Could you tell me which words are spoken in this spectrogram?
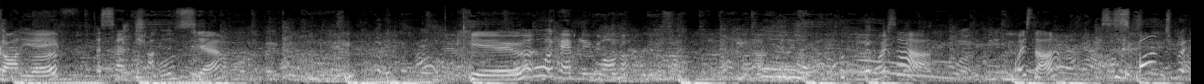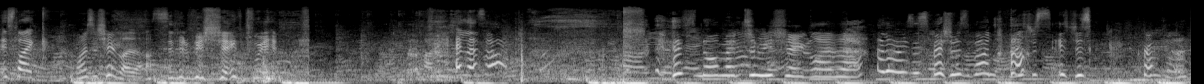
Garnier essentials. Yeah. Cute. Oh, okay, blue one. What is that? What is that? It's a sponge, but it's like, why is it shaped like that? It's a little bit shaped weird. That's that. It's not meant to be shaped like that. I thought it was a special sponge, but it's just, it's just crumpled.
